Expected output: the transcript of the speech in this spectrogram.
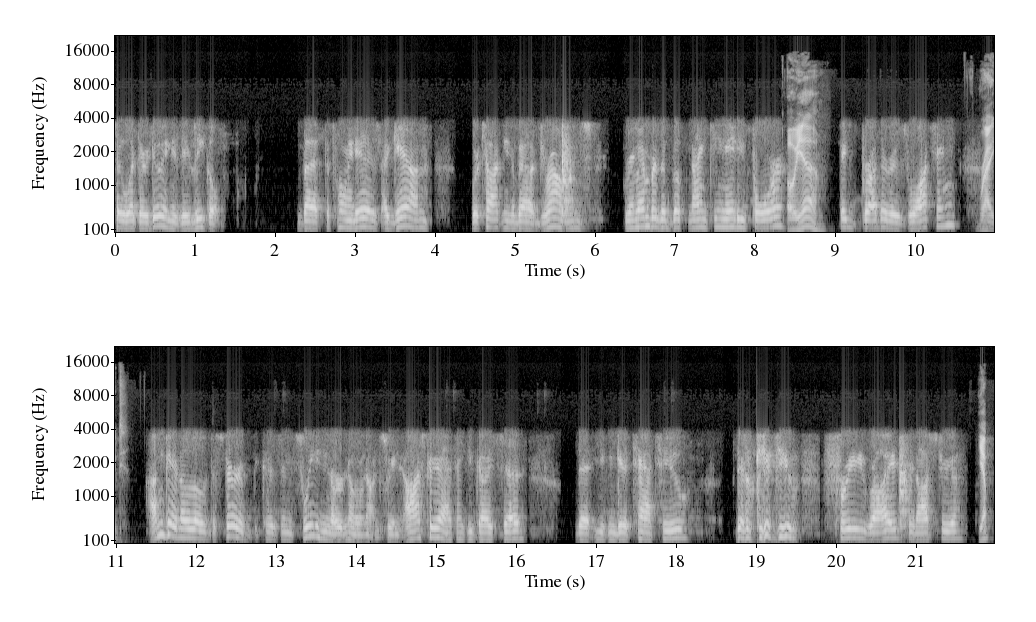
So what they're doing is illegal. But the point is, again, we're talking about drones. Remember the book 1984? Oh yeah, Big Brother is watching. right. I'm getting a little disturbed because in Sweden, or no, not in Sweden, Austria, I think you guys said that you can get a tattoo that'll give you free rides in Austria. Yep.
